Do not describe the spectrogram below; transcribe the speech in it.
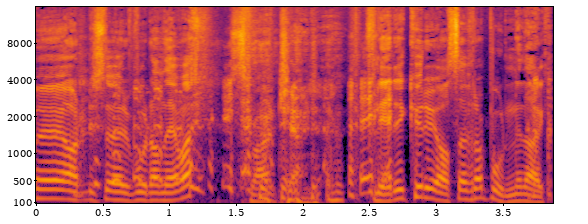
Eh, har du lyst til å høre hvordan det var? Gjerne. Flere kuriosa fra Polen i dag.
